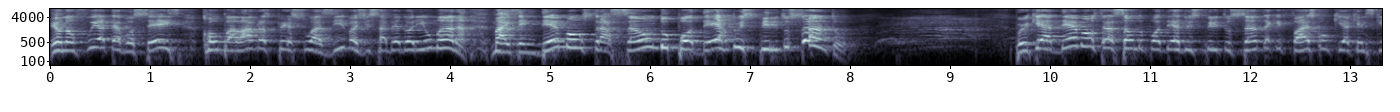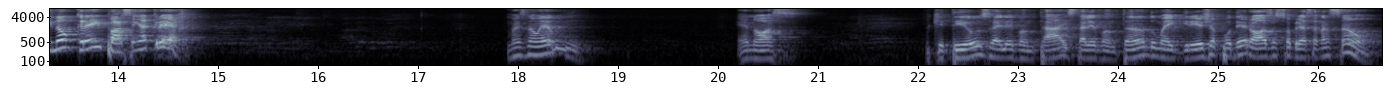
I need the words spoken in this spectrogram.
Eu não fui até vocês com palavras persuasivas de sabedoria humana, mas em demonstração do poder do Espírito Santo. Porque a demonstração do poder do Espírito Santo é que faz com que aqueles que não creem passem a crer. Mas não é um, é nós. Porque Deus vai levantar, está levantando uma igreja poderosa sobre essa nação.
